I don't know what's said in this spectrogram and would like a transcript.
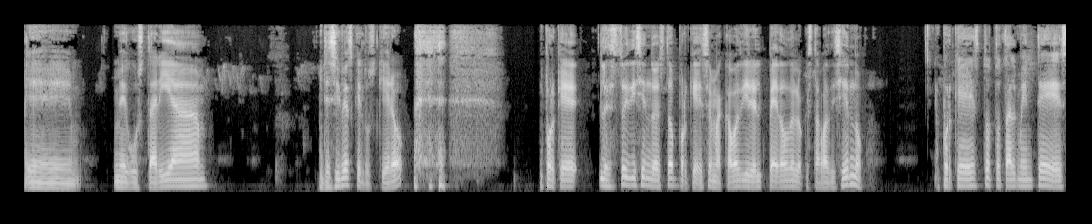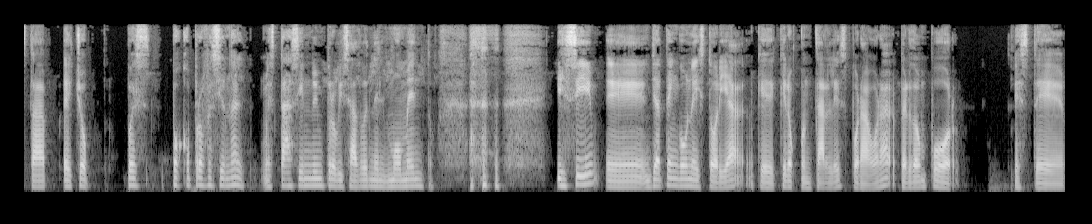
eh, me gustaría decirles que los quiero. porque les estoy diciendo esto porque se me acaba de ir el pedo de lo que estaba diciendo. Porque esto totalmente está hecho, pues, poco profesional. Está siendo improvisado en el momento. y sí, eh, ya tengo una historia que quiero contarles por ahora. Perdón por este,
